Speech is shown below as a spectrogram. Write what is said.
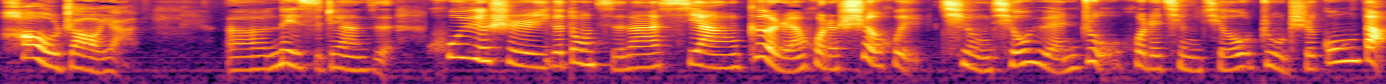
号召呀？呃，类似这样子，呼吁是一个动词啦，向个人或者社会请求援助或者请求主持公道。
